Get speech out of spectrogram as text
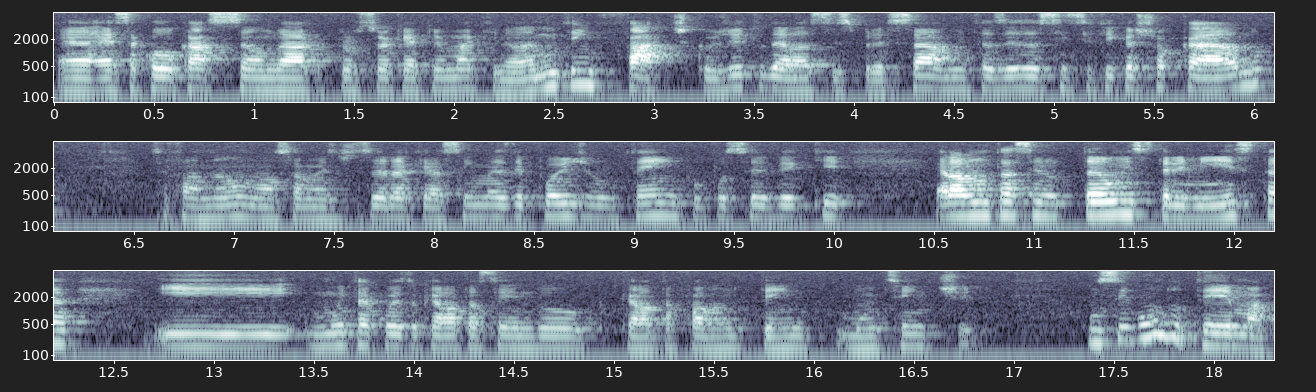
é, essa colocação da professora Catherine McKinnon. Ela é muito enfática, o jeito dela se expressar, muitas vezes assim, você fica chocado, você fala, não, nossa, mas será que é assim? Mas depois de um tempo você vê que ela não está sendo tão extremista e muita coisa do que ela está sendo, que ela está falando tem muito sentido. Um segundo tema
